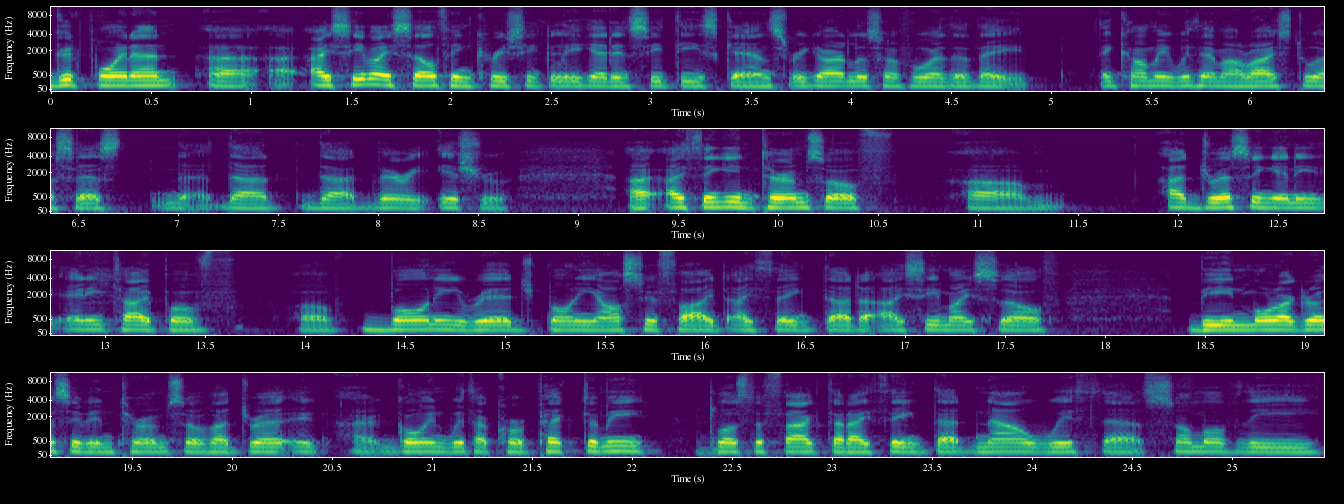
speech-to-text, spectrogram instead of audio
good point, and uh, I see myself increasingly getting CT scans, regardless of whether they, they come in with MRIs to assess that, that, very issue. I, I think in terms of um, addressing any, any type of, of bony ridge, bony osteophyte, I think that I see myself being more aggressive in terms of address, uh, going with a corpectomy Mm-hmm. Plus the fact that I think that now with uh, some of the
